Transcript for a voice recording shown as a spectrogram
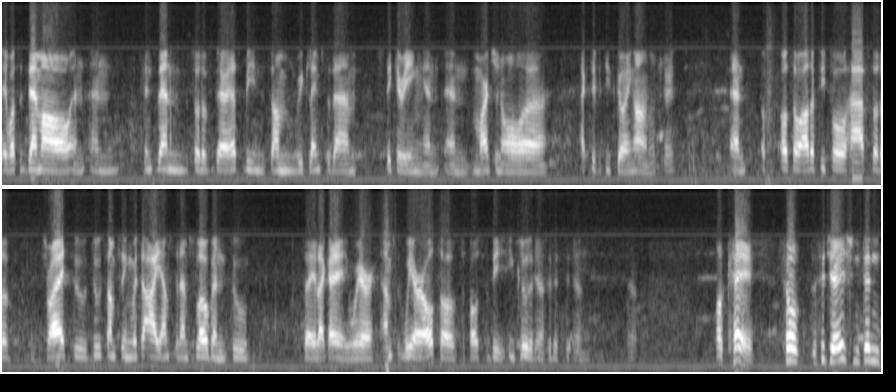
it was a demo and, and since then sort of there has been some Reclaim Amsterdam stickering and, and marginal uh, activities going on. Okay. And also other people have sort of tried to do something with the I Amsterdam slogan to say like, hey, we're we are also supposed to be included Yeah, into the city. yeah. Okay, so the situation didn't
